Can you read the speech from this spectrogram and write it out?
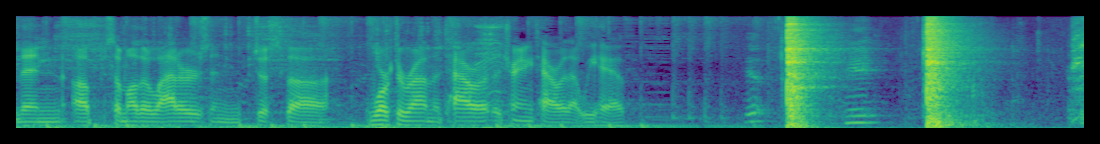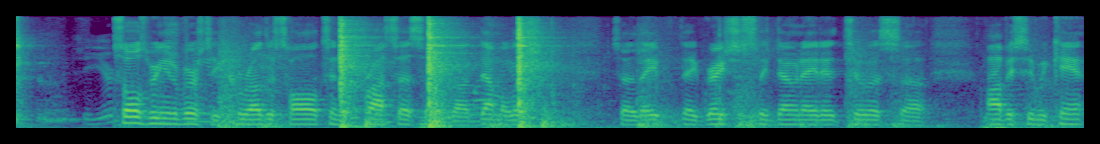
then up some other ladders and just uh, worked around the tower, the training tower that we have. Yep. Salisbury University, Carruthers Hall, it's in the process of uh, demolition. So they, they graciously donated to us. Uh, obviously, we can't,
